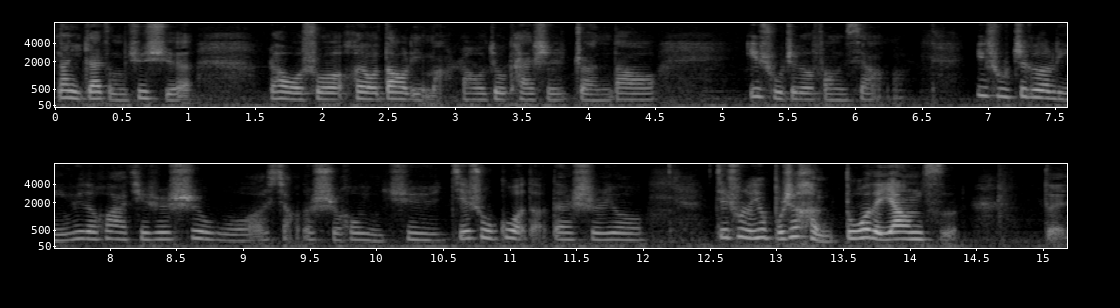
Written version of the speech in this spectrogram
那你该怎么去学？”然后我说很有道理嘛，然后就开始转到艺术这个方向了。艺术这个领域的话，其实是我小的时候有去接触过的，但是又接触的又不是很多的样子，对。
